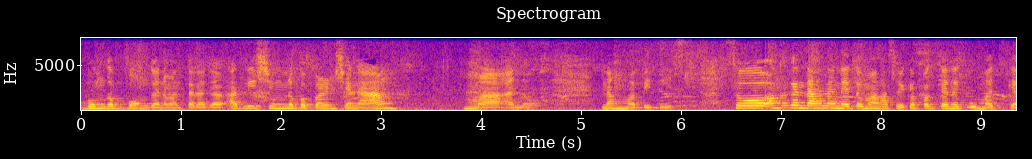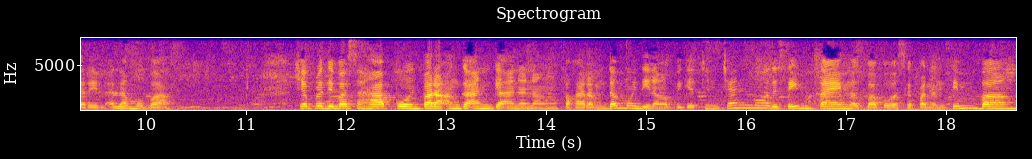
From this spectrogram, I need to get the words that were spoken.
bongga-bongga naman talaga. At least yung nababurn siya ng ma, ano, ng mabilis. So, ang kagandahan lang nito mga kasoy, kapag ka nag-umad ka rin, alam mo ba, Siyempre, di ba, sa hapon, parang ang gaan-gaan na ng pakaramdam mo, hindi na mabigat yung tiyan mo. The same time, nagbabawas ka pa ng timbang.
